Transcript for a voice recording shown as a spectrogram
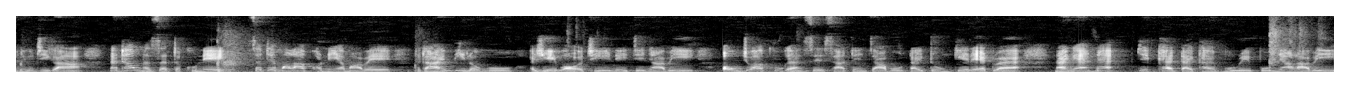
NUG က2021ခုနှစ်စက်တင်ဘာလ9ရက်မှာပဲတတိုင်းပြည်လုံးကိုအရေးပေါ်အခြေအနေကြေညာပြီးအုံကြွခုခံစစ်စတင်ကြဖို့တိုက်တွန်းခဲ့တဲ့အတွက်နိုင်ငံအနှံ့ပြစ်ခတ်တိုက်ခိုက်မှုတွေပိုများလာပြီး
